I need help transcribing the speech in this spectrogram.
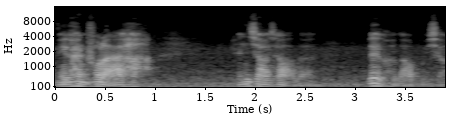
没看出来啊，人小小的，胃口倒不小。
